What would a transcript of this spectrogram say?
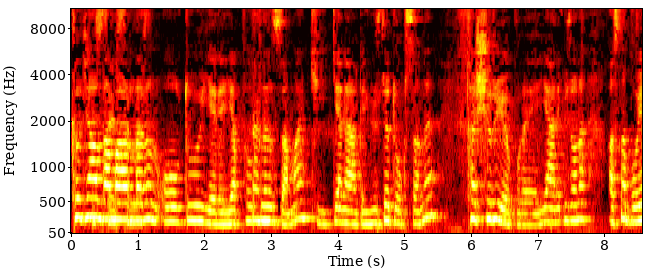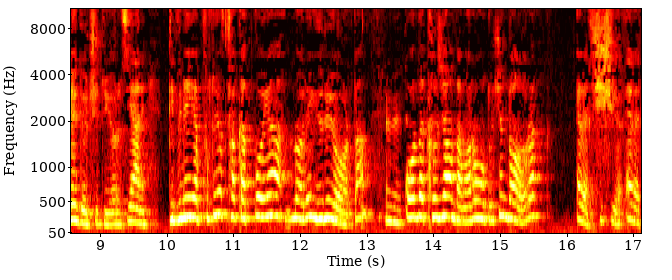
Kılcal damarların olduğu yere yapıldığı zaman ki genelde yüzde doksanı taşırıyor buraya. Yani biz ona aslında boya göçü diyoruz. Yani dibine yapılıyor fakat boya böyle yürüyor oradan. Evet. Orada kılcal damar olduğu için doğal olarak evet şişiyor. Evet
